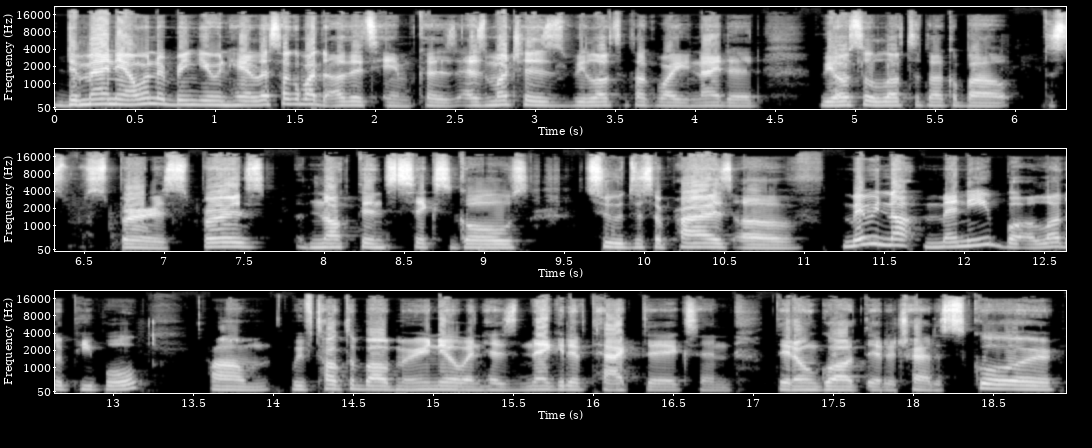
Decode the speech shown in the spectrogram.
Demani, I want to bring you in here. Let's talk about the other team because as much as we love to talk about United, we also love to talk about the Spurs. Spurs knocked in six goals to the surprise of maybe not many, but a lot of people. Um, we've talked about Mourinho and his negative tactics, and they don't go out there to try to score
